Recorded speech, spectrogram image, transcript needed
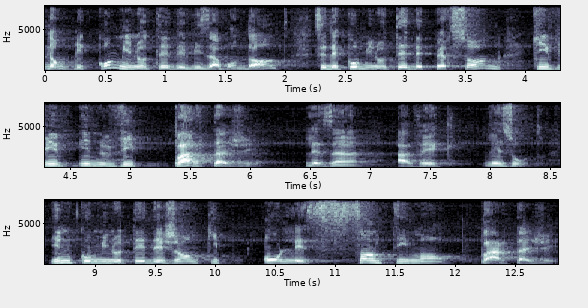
Donc, des communautés de vies abondantes, c'est des communautés de personnes qui vivent une vie partagée les uns avec les autres. Une communauté de gens qui ont les sentiments partagés.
